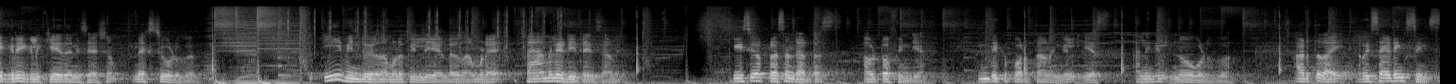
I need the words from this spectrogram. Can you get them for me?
എഗ്രി ക്ലിക്ക് ചെയ്തതിന് ശേഷം നെക്സ്റ്റ് കൊടുക്കുക. ഈ വിൻഡോയിൽ നമ്മൾ ഫില്ല് ചെയ്യേണ്ടത് നമ്മുടെ ഫാമിലി ഡീറ്റെയിൽസ് ആണ്. Is your present address out of India ഇന്ത്യയ്ക്ക് പുറത്താണെങ്കിൽ യെസ് അല്ലെങ്കിൽ നോ കൊടുക്കുക. അടുത്തതായി റിസൈഡിങ് സിൻസ്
